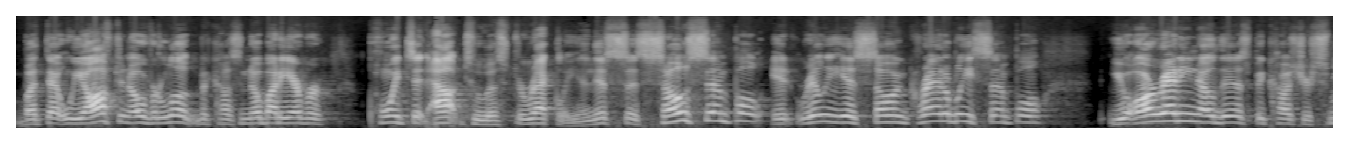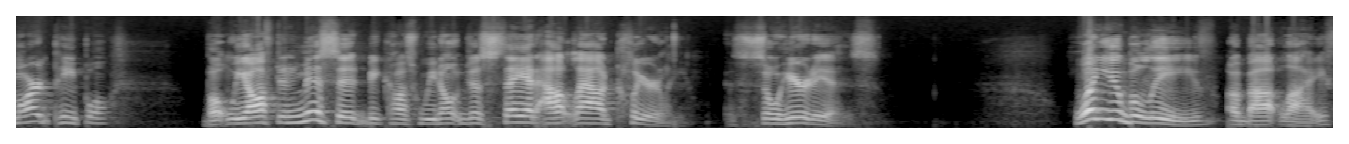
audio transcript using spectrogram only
but that we often overlook because nobody ever points it out to us directly. And this is so simple, it really is so incredibly simple. You already know this because you're smart people, but we often miss it because we don't just say it out loud clearly. So here it is. What you believe about life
